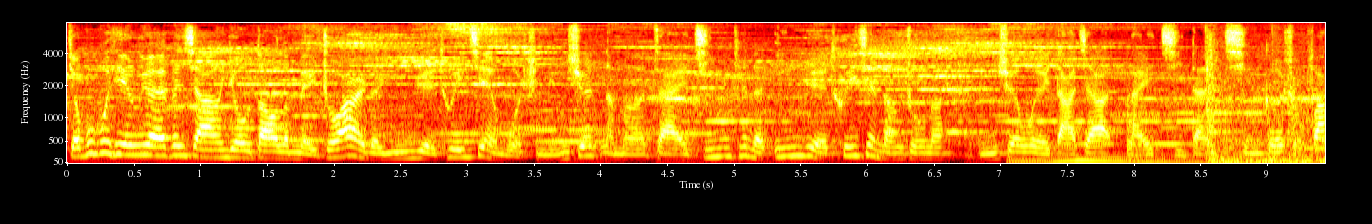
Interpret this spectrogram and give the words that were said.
脚步不停，热爱分享，又到了每周二的音乐推荐，我是明轩。那么在今天的音乐推荐当中呢，明轩为大家来几单新歌首发。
